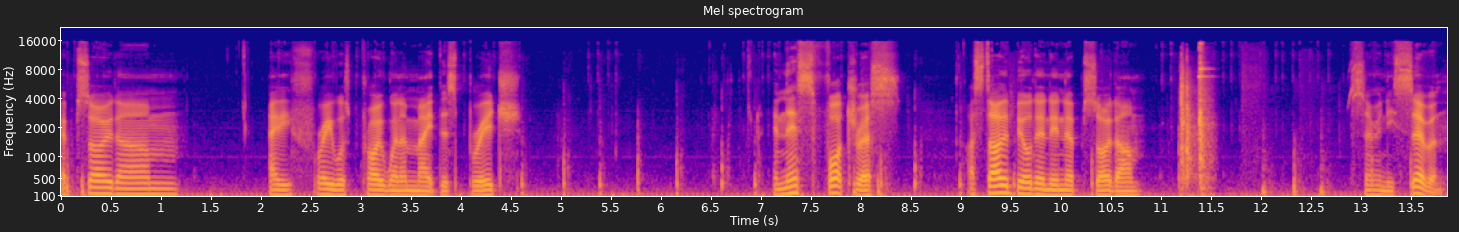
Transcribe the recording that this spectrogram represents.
Episode, um, 83 was probably when I made this bridge. And this fortress, I started building in episode, um, 77.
